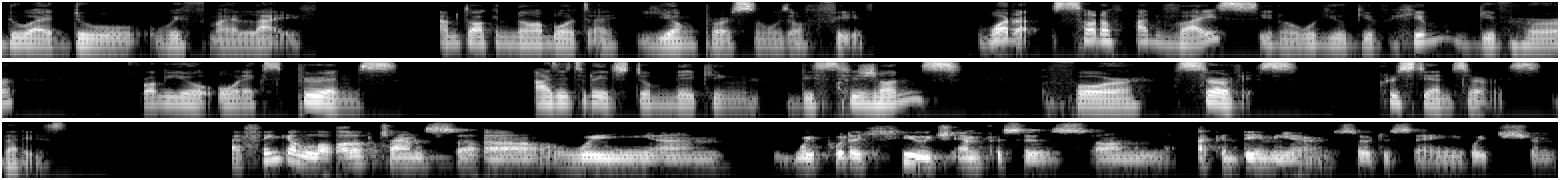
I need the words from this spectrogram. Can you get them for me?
do I do with my life? I'm talking now about a young person who's of faith. What sort of advice, you know, would you give him, give her from your own experience as it relates to making decisions for service, Christian service, that is? I think a lot of times uh, we um, we put a huge emphasis on academia, so to say, which um,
